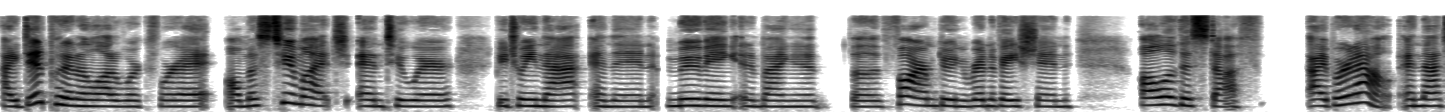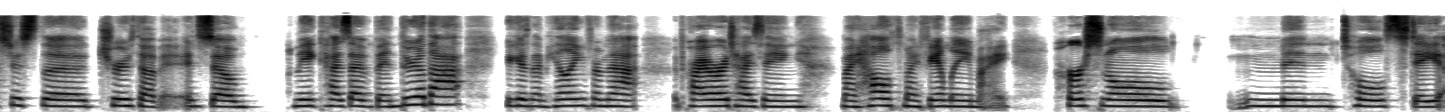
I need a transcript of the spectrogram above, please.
I did put in a lot of work for it, almost too much. And to where between that and then moving and buying a, the farm, doing renovation, all of this stuff, I burn out. And that's just the truth of it. And so, because I've been through that, because I'm healing from that, prioritizing my health, my family, my personal mental state.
